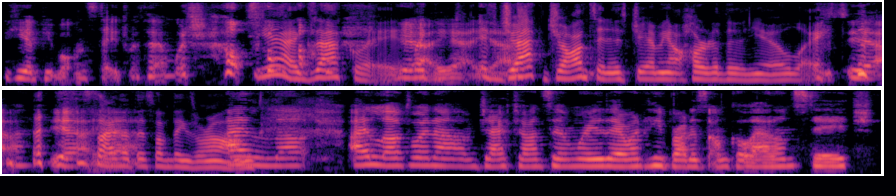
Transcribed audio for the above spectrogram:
he had people on stage with him, which helps. Yeah, exactly. Yeah, like, yeah, If yeah. Jack Johnson is jamming out harder than you, like Yeah, yeah, a sign yeah. that there's something's wrong. I love I loved when um Jack Johnson were you there when he brought his uncle out on stage?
